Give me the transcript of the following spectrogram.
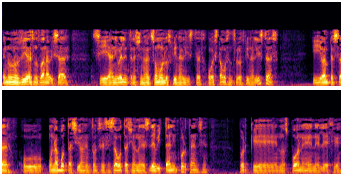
en unos días nos van a avisar si a nivel internacional somos los finalistas o estamos entre los finalistas y va a empezar una votación. Entonces esa votación es de vital importancia porque nos pone en el eje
